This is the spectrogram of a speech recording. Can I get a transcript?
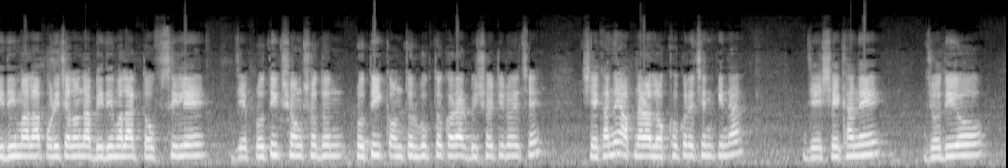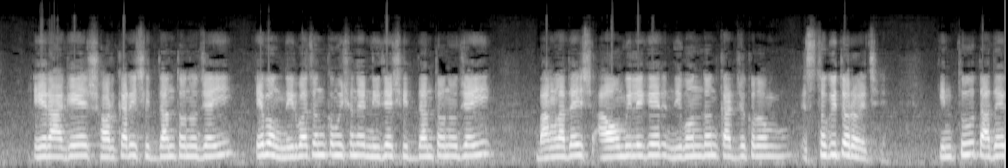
বিধিমালা পরিচালনা বিধিমালার তফসিলে যে প্রতীক সংশোধন, প্রতীক অন্তর্ভুক্ত করার বিষয়টি রয়েছে, সেখানে আপনারা লক্ষ্য করেছেন কিনা? যে সেখানে যদিও এর আগে সরকারি সিদ্ধান্ত অনুযায়ী এবং নির্বাচন কমিশনের নিজের সিদ্ধান্ত অনুযায়ী বাংলাদেশ আওয়ামী লীগের নিবন্ধন কার্যক্রম স্থগিত রয়েছে, কিন্তু তাদের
